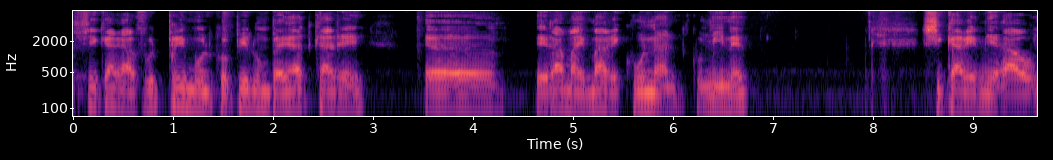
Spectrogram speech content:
fiecare a avut primul copil, un băiat care uh, era mai mare cu un an cu mine și care mi erau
